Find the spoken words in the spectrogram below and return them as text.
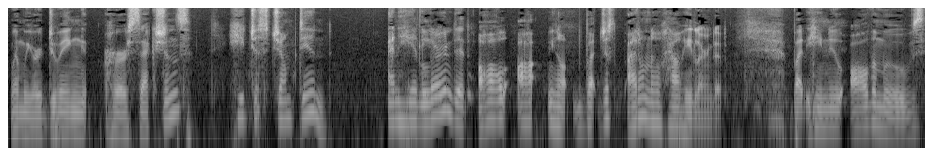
when we were doing her sections, he just jumped in. And he had learned it all, uh, you know, but just, I don't know how he learned it. But he knew all the moves.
